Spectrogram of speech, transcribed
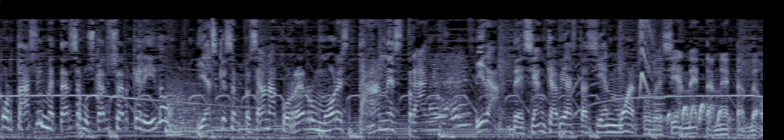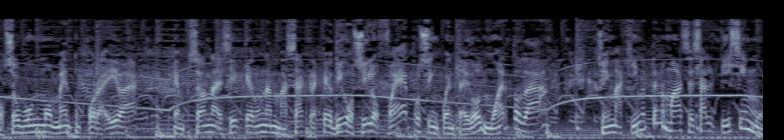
portazo y meterse a buscar su ser querido. Y es que se empezaron a correr rumores tan extraños. Mira, decían que había hasta 100 muertos, decían neta, neta. O sea, hubo un momento por ahí, va, que empezaron a decir que era una masacre. Que digo, sí lo fue, pues 52 muertos, ¿da? Sí, imagínate nomás, es altísimo.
